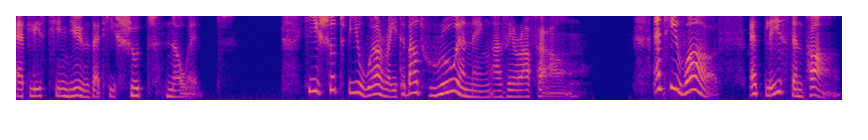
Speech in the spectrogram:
At least he knew that he should know it. He should be worried about ruining Aziraphale. And he was, at least in part.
